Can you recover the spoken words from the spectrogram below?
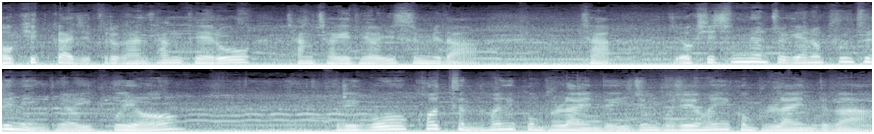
bucket까지 들어간 상태로 장착이 되어 있습니다. 자 역시 측면 쪽에는 full trimming 되어 있고요. 그리고 커튼 honeycomb 블라인드 이중 구조의 honeycomb 블라인드가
